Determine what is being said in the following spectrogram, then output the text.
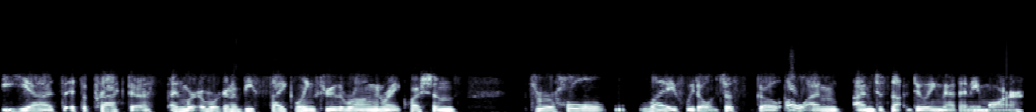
yeah, it's it's a practice and we're and we're gonna be cycling through the wrong and right questions through our whole life. We don't just go, "Oh, I'm I'm just not doing that anymore."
